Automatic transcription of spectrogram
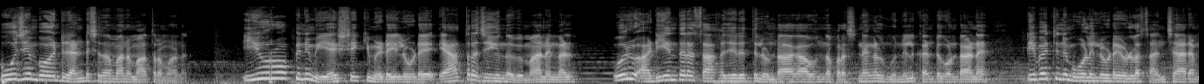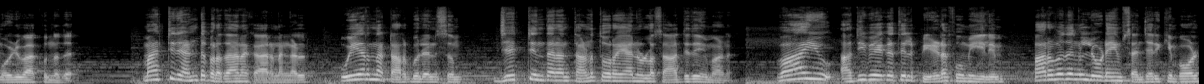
പൂജ്യം പോയിന്റ് രണ്ട് ശതമാനം മാത്രമാണ്. യൂറോപ്പിനും ഏഷ്യയ്ക്കും ഇടയിലൂടെ യാത്ര ചെയ്യുന്ന വിമാനങ്ങൾ ഒരു അടിയന്തര സാഹചര്യത്തിൽ ഉണ്ടാകാവുന്ന പ്രശ്നങ്ങൾ മുന്നിൽ കണ്ടുകൊണ്ടാണ് ടിബറ്റിന് മുകളിലൂടെയുള്ള സഞ്ചാരം ഒഴിവാക്കുന്നത്. മറ്റ് രണ്ട് പ്രധാന കാരണങ്ങൾ ഉയർന്ന ടർബുലൻസും ജെറ്റ് ഇന്ധനം തണുത്തുറയാനുള്ള സാധ്യതയുമാണ്. വായു അതിവേഗത്തിൽ പീഠഭൂമിയിലും പർവതങ്ങളിലൂടെയും സഞ്ചരിക്കുമ്പോൾ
